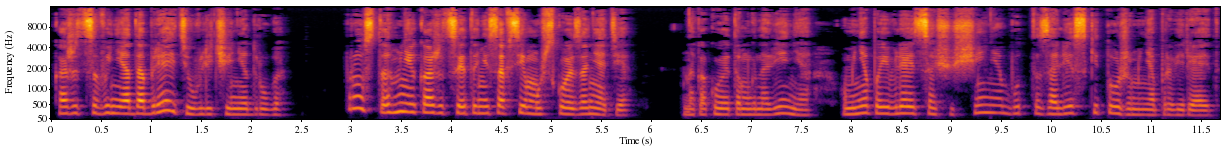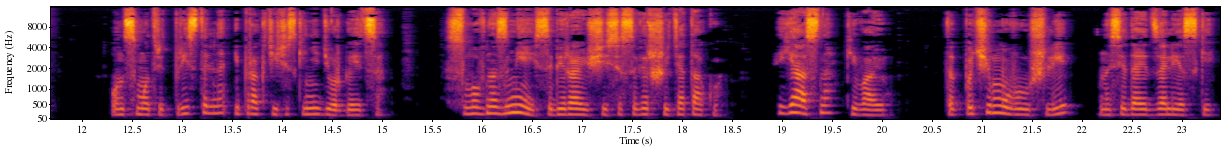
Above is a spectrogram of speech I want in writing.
Кажется, вы не одобряете увлечение друга. Просто, мне кажется, это не совсем мужское занятие. На какое-то мгновение у меня появляется ощущение, будто Залесский тоже меня проверяет. Он смотрит пристально и практически не дергается. Словно змей, собирающийся совершить атаку. «Ясно», — киваю. «Так почему вы ушли?» — наседает Залесский.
